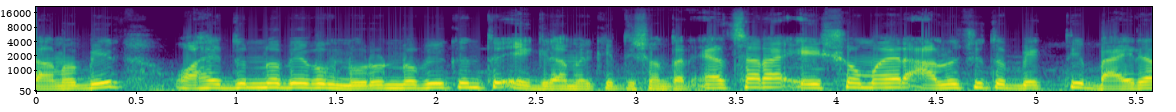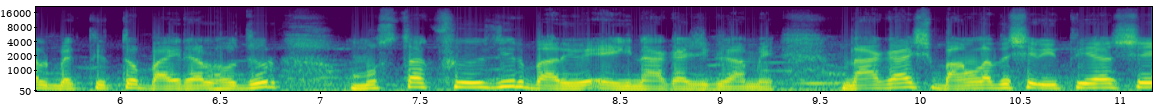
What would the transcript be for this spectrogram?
দানবীর ওয়াহিদুল নবী এবং নুরুন নবীও কিন্তু এই গ্রামের কৃতি সন্তান। এছাড়া এই সময়ের আলোচিত ব্যক্তি ভাইরাল ব্যক্তিত্ব ভাইরাল হজুর মুস্তাক ফিউজির বাড়িও এই নাগাশ গ্রামে। নাগাইশ বাংলাদেশের ইতিহাসে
